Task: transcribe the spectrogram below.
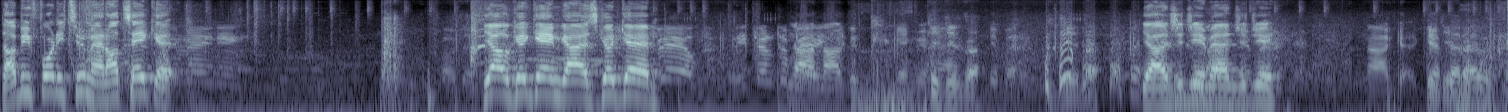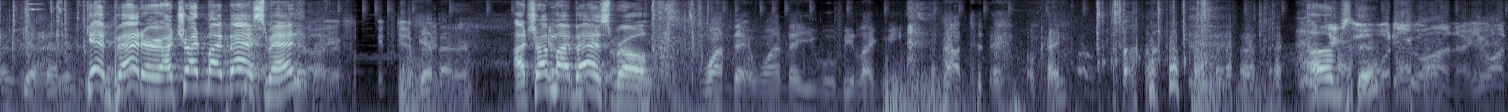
W42, man. I'll take it. Yo, good game, guys. Good game. Failed. Return to Nah, base. nah, good game. GG, bro. Get better. Get bro. Yo, GG, man. GG. Nah, get, get Get better. better. Get better. Get better. I tried my best, man. Get better. I tried my best, bro. One day, one day you will be like me. Not today, okay? Um, So what are you on? Are you on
